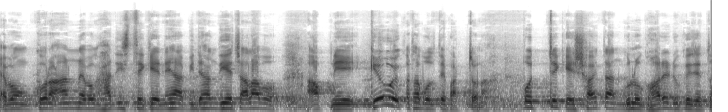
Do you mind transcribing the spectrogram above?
এবং কোরআন এবং হাদিস থেকে নেহা বিধান দিয়ে চালাবো, আপনি কেউ এ কথা বলতে পারতো না। প্রত্যেকে শয়তানগুলো ঘরে ঢুকে যেত।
